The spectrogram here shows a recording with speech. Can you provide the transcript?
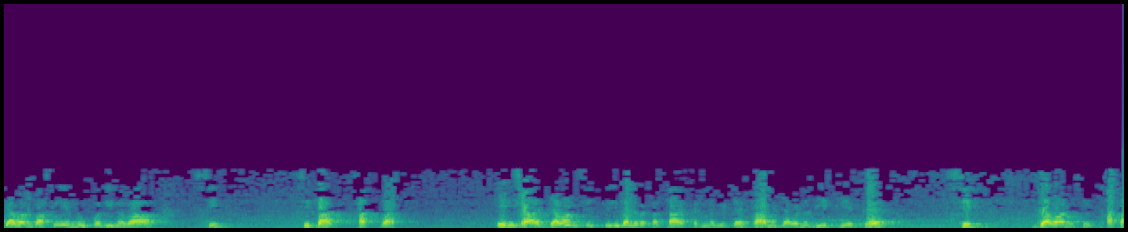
ජවන් වශයෙන් උපදිනවා සිත් සිතක් හත්වත්. ඒ නිසා ජවන් සිත් පිළිබඳව කතා කරන විට කාම ජවන වීතියට සිත් ජවන් සිත් හතක්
